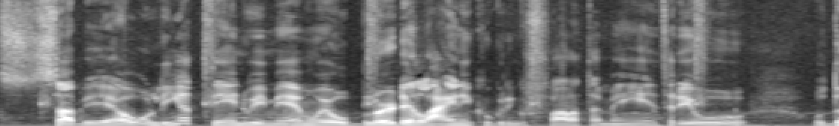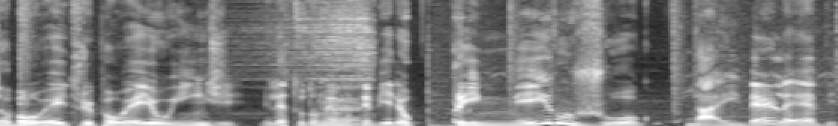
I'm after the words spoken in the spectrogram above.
sabe, é o linha tênue mesmo, é o blur the line que o gringo fala também, entre o, o Double A, Triple A e o indie. Ele é tudo ao mesmo É. tempo e ele é o primeiro jogo da Ember Lab.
